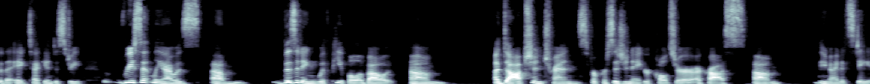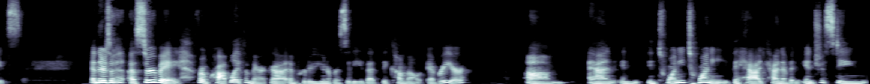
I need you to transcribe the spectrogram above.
for the ag tech industry recently, I was um, visiting with people about um, adoption trends for precision agriculture across um, the United States. And there's a, a, survey from CropLife America and Purdue University that they come out every year. Um, and in, in 2020, they had kind of an interesting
